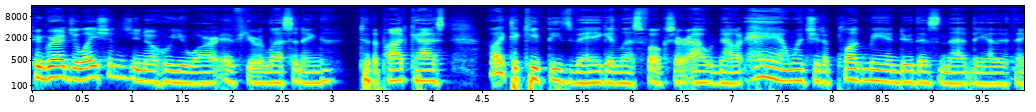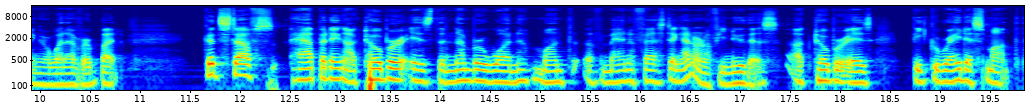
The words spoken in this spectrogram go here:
Congratulations, you know who you are if you're listening to the podcast. I like to keep these vague unless folks are out and out. Hey, I want you to plug me and do this and that and the other thing or whatever. But good stuff's happening. October is the number one month of manifesting. I don't know if you knew this. October is the greatest month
